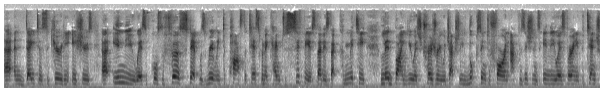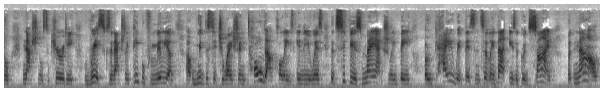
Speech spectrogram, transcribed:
uh, and data security issues uh, in the US. Of course, the first step was really to pass the test when it came to CFIUS, that is, that committee led by US Treasury, which actually looks into foreign acquisitions in the US for any potential national security risks. And actually, people familiar uh, with the situation told our colleagues in the US that CFIUS may actually be okay with this, and certainly that is a good sign. But now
